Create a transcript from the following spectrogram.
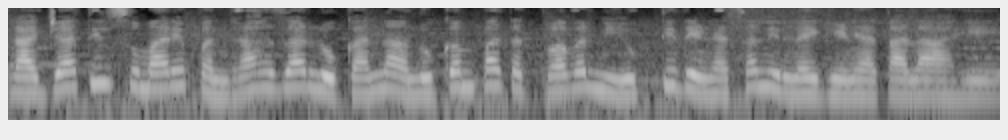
राज्यातील सुमारे पंधरा हजार लोकांना अनुकंपा तत्वावर नियुक्ती देण्याचा निर्णय घेण्यात आला आहे.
